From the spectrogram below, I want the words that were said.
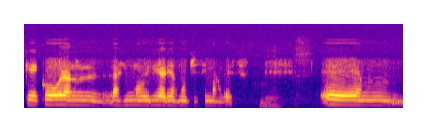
que cobran las inmobiliarias muchísimas veces. Eh,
